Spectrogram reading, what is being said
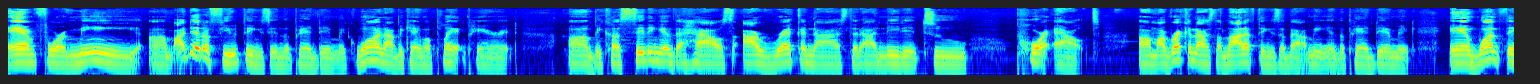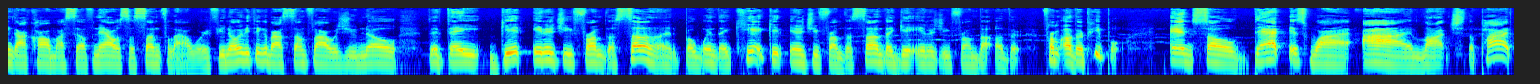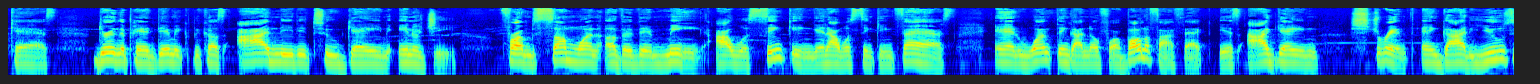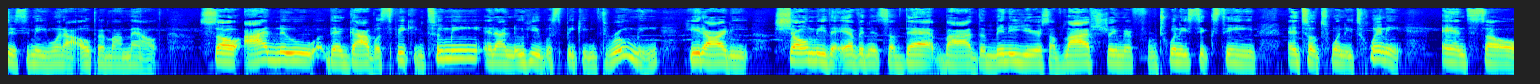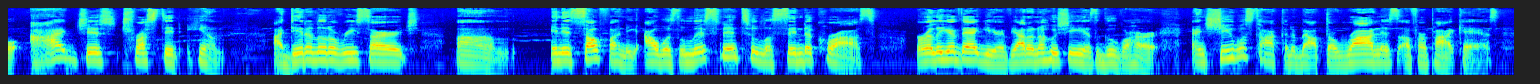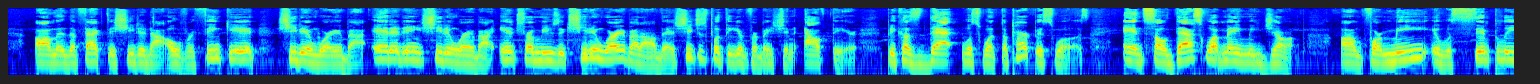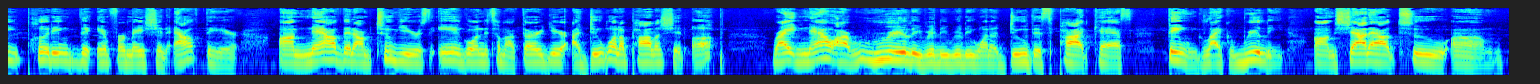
And for me, um, I did a few things in the pandemic. One, I became a plant parent um, because sitting in the house, I recognized that I needed to pour out. Um, I recognized a lot of things about me in the pandemic. And one thing I call myself now is a sunflower. If you know anything about sunflowers, you know that they get energy from the sun, but when they can't get energy from the sun, they get energy from the other from other people. And so that is why I launched the podcast during the pandemic because I needed to gain energy from someone other than me. I was sinking and I was sinking fast. And one thing I know for a bona fide fact is I gain strength and God uses me when I open my mouth. So I knew that God was speaking to me and I knew He was speaking through me. He'd already shown me the evidence of that by the many years of live streaming from 2016 until 2020. And so I just trusted Him. I did a little research. Um, and it's so funny. I was listening to Lucinda Cross earlier that year. If y'all don't know who she is, Google her. And she was talking about the rawness of her podcast um, and the fact that she did not overthink it. She didn't worry about editing. She didn't worry about intro music. She didn't worry about all that. She just put the information out there because that was what the purpose was. And so that's what made me jump. Um, for me, it was simply putting the information out there. Um, now that I'm two years in, going into my third year, I do want to polish it up. Right now, I really, really, really want to do this podcast thing. Like, really, um, shout out to um,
